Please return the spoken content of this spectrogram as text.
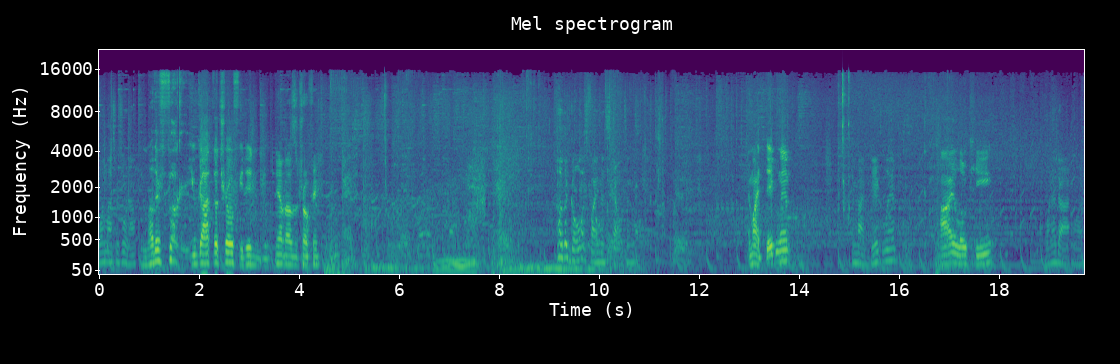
One last resort, huh? Motherfucker, you got the trophy, didn't you? Yeah, that was the trophy. Oh, the goal is find the skeletons Am I dig limp? Am I big limp. I low key. Wanna die? What?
